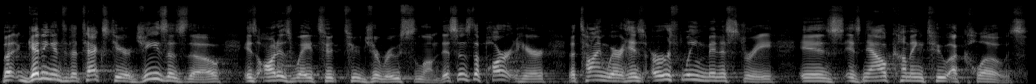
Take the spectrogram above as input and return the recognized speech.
But getting into the text here, Jesus, though, is on his way to, to Jerusalem. This is the part here, the time where his earthly ministry is, is now coming to a close.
